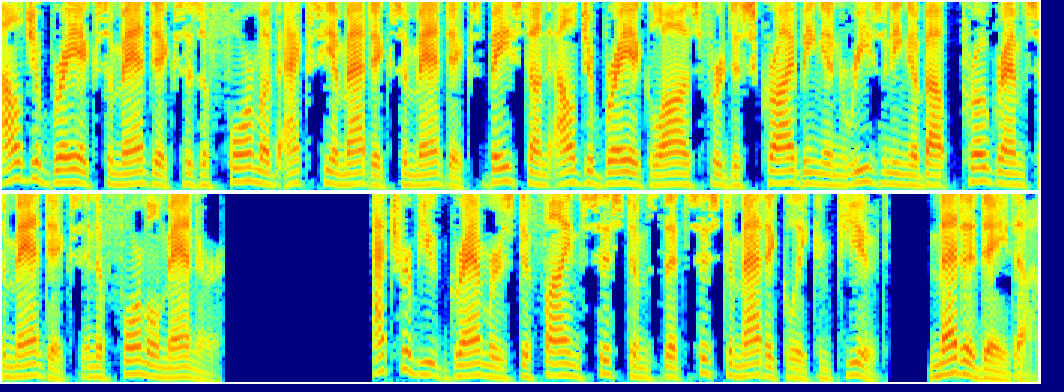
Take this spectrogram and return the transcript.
Algebraic semantics is a form of axiomatic semantics based on algebraic laws for describing and reasoning about program semantics in a formal manner. Attribute grammars define systems that systematically compute metadata,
